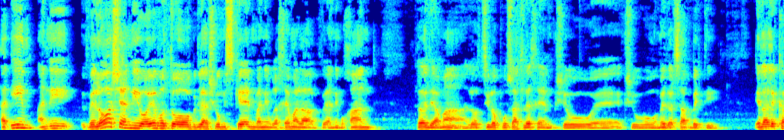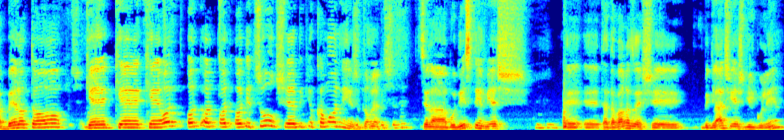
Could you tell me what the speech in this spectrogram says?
האם אני, ולא שאני אוהב אותו בגלל שהוא מסכן ואני מרחם עליו ואני מוכן, לא יודע מה, להוציא לו פרוסת לחם כשהוא, אה, כשהוא עומד על סף ביתי, אלא לקבל אותו כעוד עוד, עוד, עוד, עוד יצור שבדיוק כמוני, זאת אומרת, אצל הבודהיסטים יש אה, אה, את הדבר הזה שבגלל שיש גלגולים,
